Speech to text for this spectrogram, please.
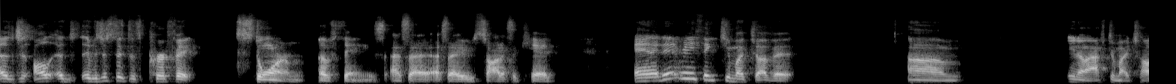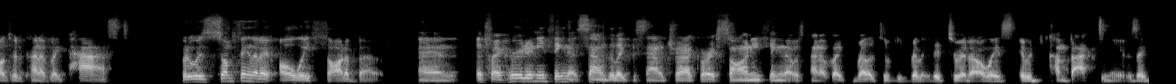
it was just all it, was just like this perfect storm of things as I as I saw it as a kid, and I didn't really think too much of it. Um, you know, after my childhood kind of like passed, but it was something that I always thought about. And if I heard anything that sounded like the soundtrack, or I saw anything that was kind of like relatively related to it, always it would come back to me. It was like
